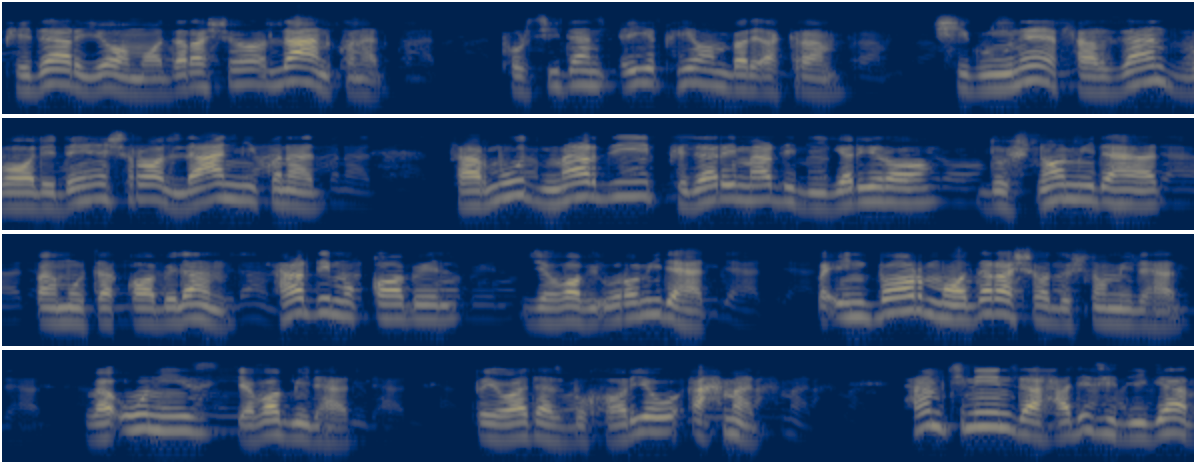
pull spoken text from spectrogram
پدر یا مادرش را لعن کند. پرسیدند ای پیامبر اکرم چگونه فرزند والدینش را لعن می کند فرمود مردی پدر مرد دیگری را دشنام می دهد و متقابلا فرد مقابل جواب او را می دهد و این بار مادرش را دشنام می دهد و او نیز جواب می دهد روایت از بخاری و احمد. همچنین در حدیث دیگر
